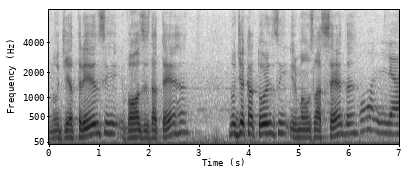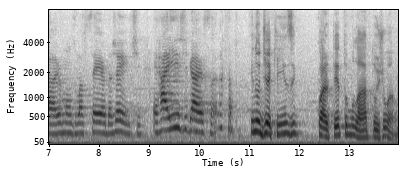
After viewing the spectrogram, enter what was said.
No dia 13, Vozes da Terra. No dia 14, Irmãos Lacerda. Olha, irmãos Lacerda, gente, é raiz de garça. E no dia 15, Quarteto Mulato João.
